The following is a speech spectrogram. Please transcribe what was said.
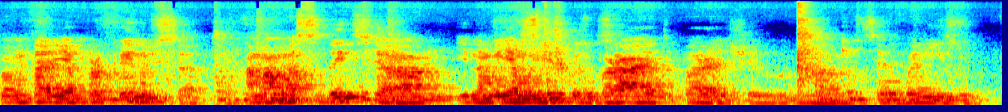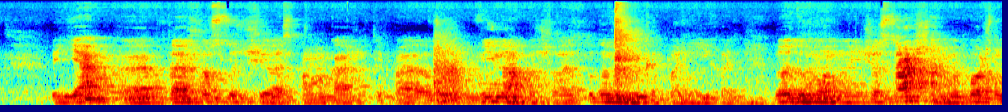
Пам'ятаю, я прокинувся, а мама сидить е, і на моєму ліжку збирає типа речі в це валізу. І Я е, питаю, що случилось? Мама каже, типа, війна почалась, буду в Нікополь їхати. Ну, я думаю, ну нічого страшного, ми кожні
